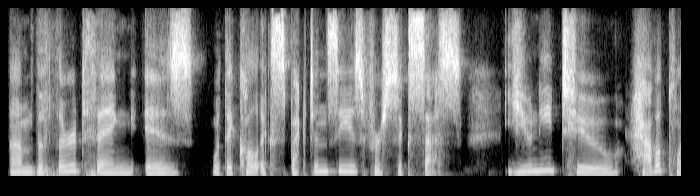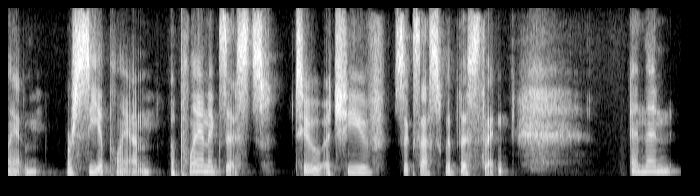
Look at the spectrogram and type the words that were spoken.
um, the third thing is what they call expectancies for success. You need to have a plan or see a plan. A plan exists to achieve success with this thing. And then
